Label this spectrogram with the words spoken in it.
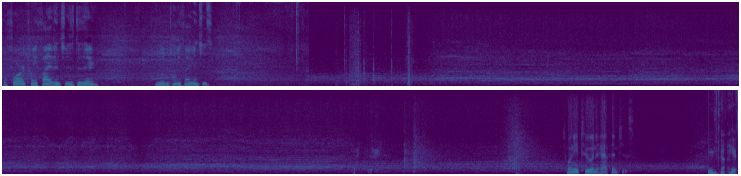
Twenty-four, twenty-five inches to there. A little over 25 inches. 22 and a half inches. Here, not here.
